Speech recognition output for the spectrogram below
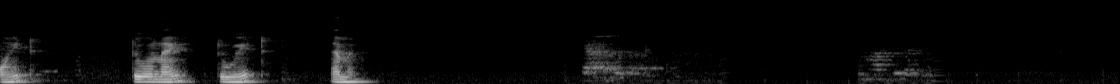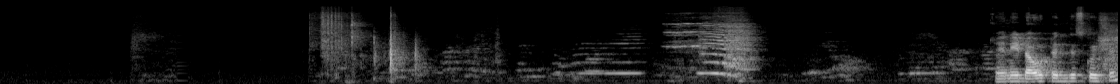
0.2928 mm. Any doubt in this question?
